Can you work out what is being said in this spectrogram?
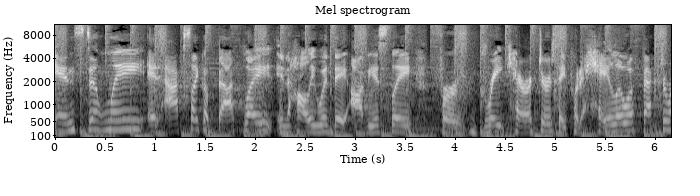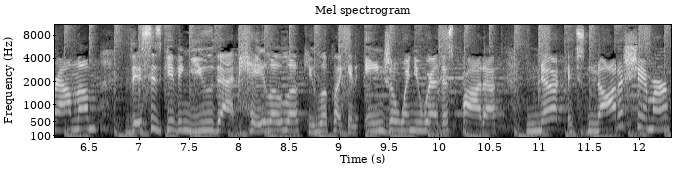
instantly. It acts like a backlight. In Hollywood, they obviously, for great characters, they put a halo effect around them. This is giving you that halo look. You look like an angel when you wear this product. No, it's not a shimmer.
